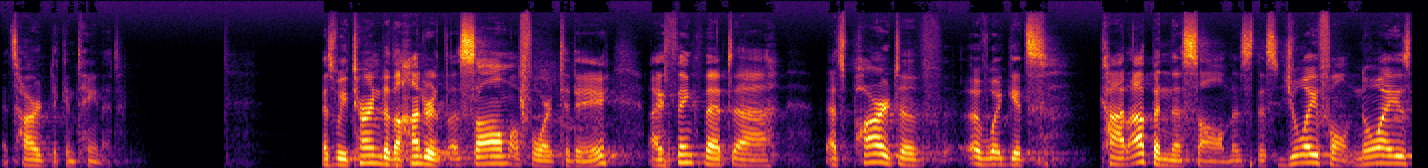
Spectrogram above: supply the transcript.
It's hard to contain it. As we turn to the 100th Psalm for today, I think that uh, that's part of, of what gets caught up in this psalm is this joyful noise,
